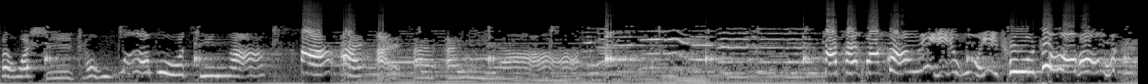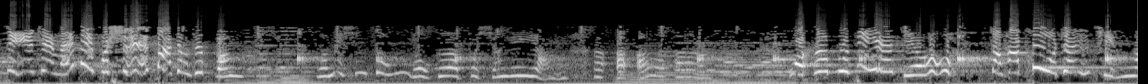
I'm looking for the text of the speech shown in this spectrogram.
份我始终摸不清啊！哎哎哎哎呀！他才华横溢，武艺出众，机智美美不失大将之风。我内心总有个不祥阴阳啊啊啊啊！我何不借酒？向他吐真情啊！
